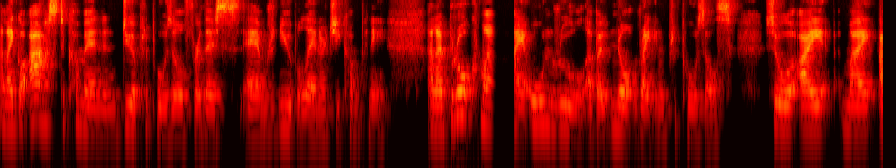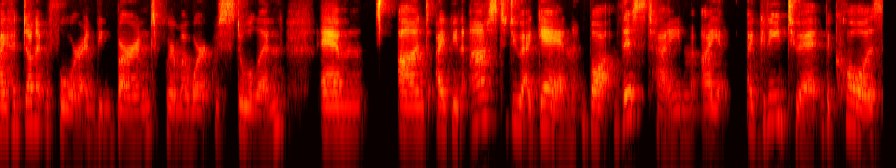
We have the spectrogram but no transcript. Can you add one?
and I got asked to come in and do a proposal for this um, renewable energy company, and I broke my, my own rule about not writing proposals. So I my I had done it before and been burned where my work was stolen. Um, and I'd been asked to do it again, but this time I agreed to it because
